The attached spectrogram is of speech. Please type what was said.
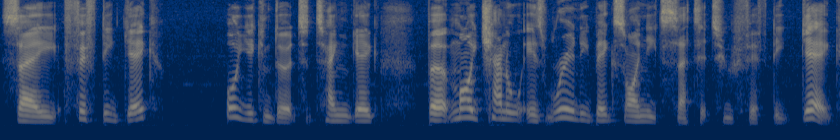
say, 50 gig. Or you can do it to 10 gig. But my channel is really big, so I need to set it to 50 gig.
